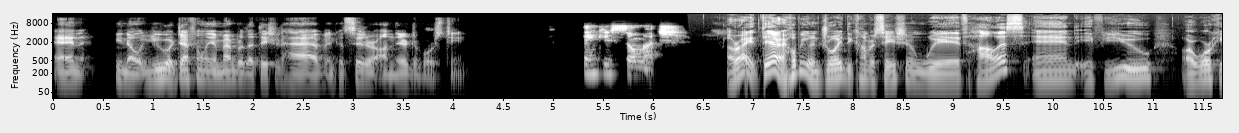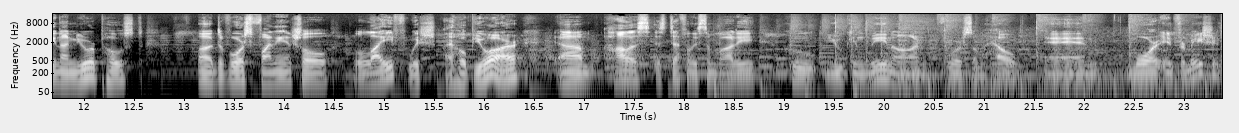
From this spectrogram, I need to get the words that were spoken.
And you know, you are definitely a member that they should have and consider on their divorce team. Thank you so much. All right, there. I hope you enjoyed the conversation with Hollis. And if you are working on your post uh, divorce financial life, which I hope you are, um, Hollis is definitely somebody who you can lean on for some help and more information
